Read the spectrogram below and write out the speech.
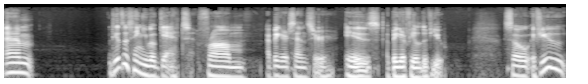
Um, the other thing you will get from a bigger sensor is a bigger field of view. So if you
